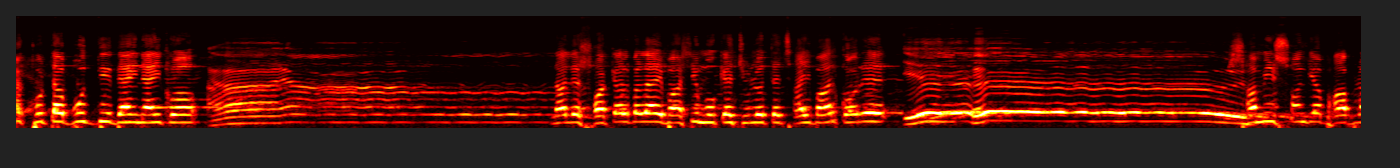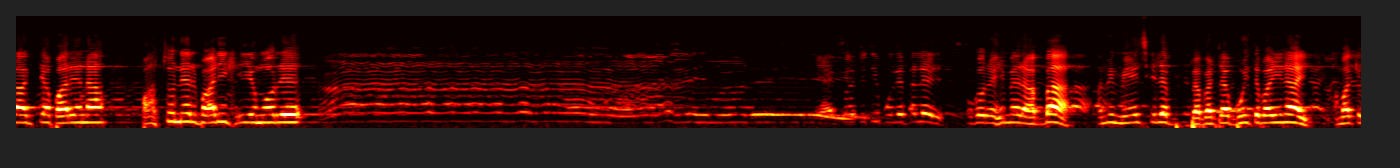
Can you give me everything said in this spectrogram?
এক ফোঁটা বুদ্ধি দেয় নাই কো। নাহলে সকালবেলায় বাসি মুখে চুলোতে ছাই বার করে। স্বামীর সঙ্গে ভাব রাখতে পারে না পাচনের বাড়ি খেয়ে মরে। একবার যদি বলে ফেলে ওগো রহিমের আব্বা আমি মেয়ে ছেলে ব্যাপারটা বুঝতে পারি নাই আমাকে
